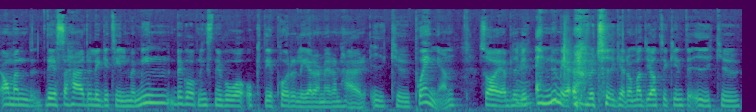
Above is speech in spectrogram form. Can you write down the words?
ja, men det är så här det ligger till med min begåvningsnivå och det korrelerar med den här IQ-poängen, så har jag blivit ännu mer övertygad om att jag tycker inte IQ,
